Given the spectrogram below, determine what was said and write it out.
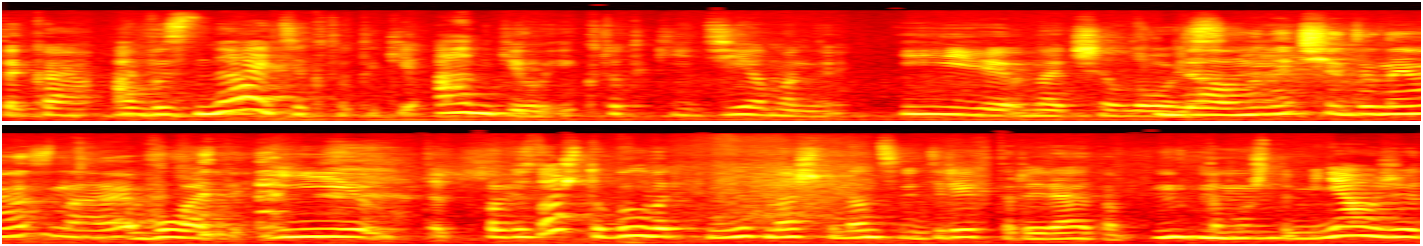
такая, а вы знаете, кто такие ангелы и кто такие демоны? И началось. Да, мы начитанные, мы знаем. Вот, и повезло, что был в этот момент наш финансовый директор рядом, mm-hmm. потому что меня уже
